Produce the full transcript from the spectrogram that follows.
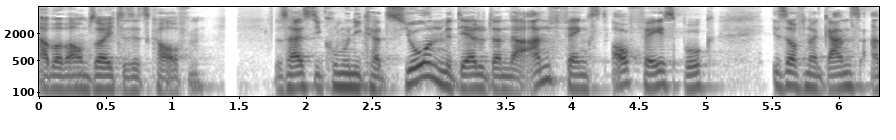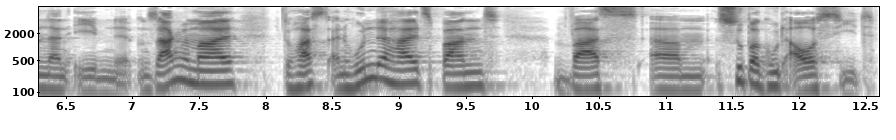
aber warum soll ich das jetzt kaufen? Das heißt, die Kommunikation, mit der du dann da anfängst auf Facebook, ist auf einer ganz anderen Ebene. Und sagen wir mal, du hast ein Hundehalsband, was ähm, super gut aussieht.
